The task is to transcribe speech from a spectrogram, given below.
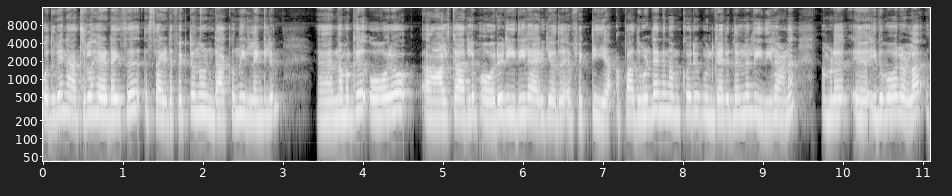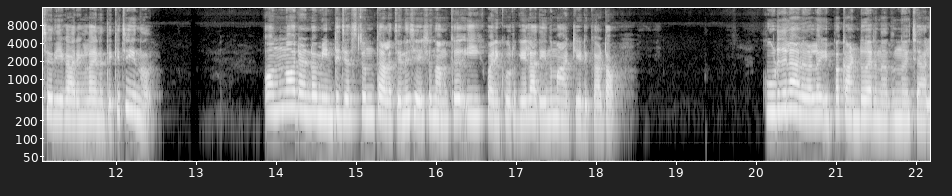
പൊതുവേ natural hair dyes side effect ഒന്നും ഉണ്ടാക്കുന്നില്ലെങ്കിലും നമുക്ക് ഓരോ ആൾക്കാരിലും ഓരോ രീതിയിലായിരിക്കും അത് എഫക്റ്റ് ചെയ്യുക. അപ്പോൾ അതുകൊണ്ട് തന്നെ നമുക്കൊരു മുൻകരുതൽ രീതിയിലാണ് നമ്മൾ ഇതുപോലുള്ള ചെറിയ കാര്യങ്ങൾ അതിനകത്തേക്ക് ചെയ്യുന്നത്. ഒന്നോ രണ്ടോ മിനിറ്റ് ജസ്റ്റ് ഒന്ന് തിളച്ചതിന് ശേഷം നമുക്ക് ഈ പനിക്കൂർക്കയിൽ അതിൽ നിന്ന് മാറ്റിയെടുക്കാം കേട്ടോ കൂടുതൽ ആളുകൾ ഇപ്പോൾ കണ്ടുവരുന്നതെന്ന് വെച്ചാൽ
